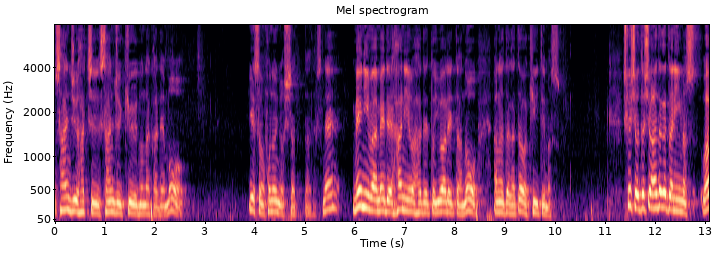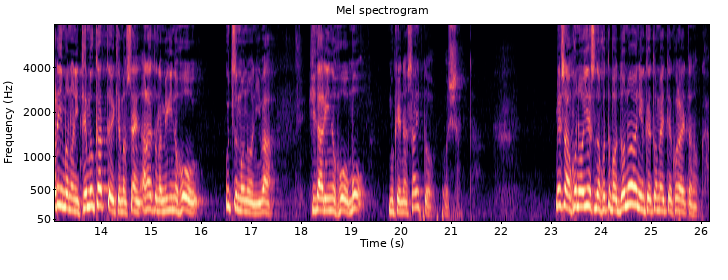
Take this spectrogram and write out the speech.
3839の中でもイエスはこのようにおっしゃったですね目には目で歯には歯でと言われたのをあなた方は聞いています。しかし私はあなた方に言います。悪いものに手向かってはいけません。あなたの右の方を打つ者には左の方も向けなさいとおっしゃった。皆さんこのイエスの言葉をどのように受け止めてこられたのか。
